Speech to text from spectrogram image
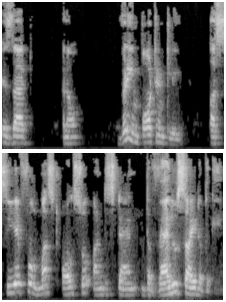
is that you know very importantly a cfo must also understand the value side of the game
